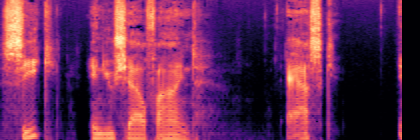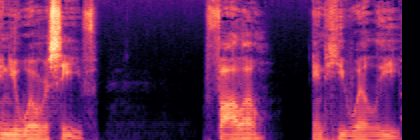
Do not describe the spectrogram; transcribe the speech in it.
Seek and you shall find. Ask and you will receive. Follow and he will lead.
